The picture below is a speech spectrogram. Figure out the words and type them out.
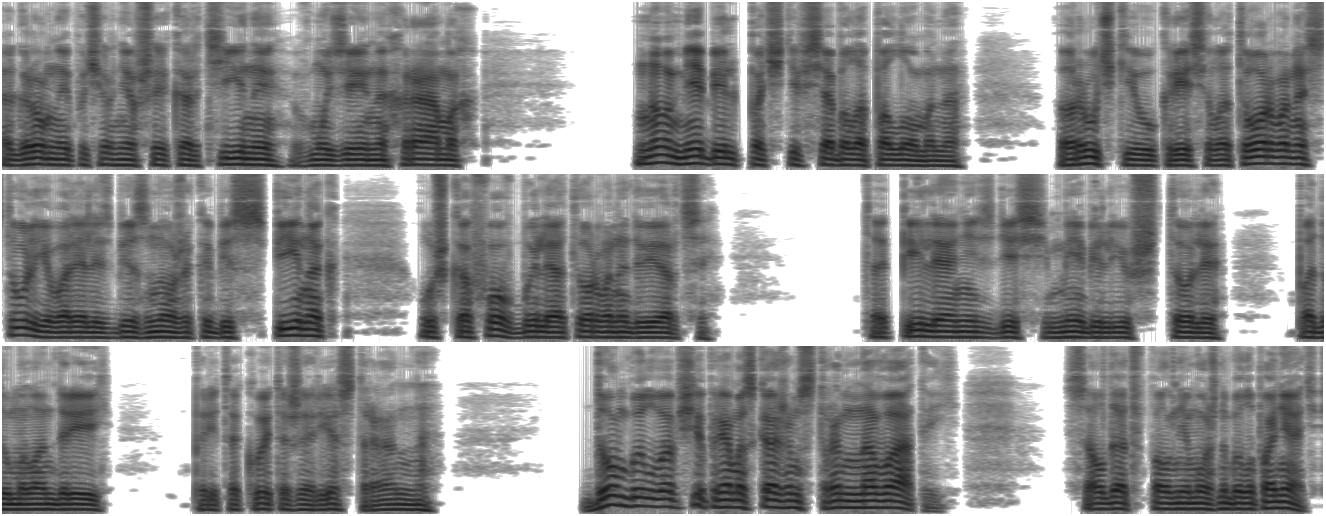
огромные почерневшие картины в музейных рамах. Но мебель почти вся была поломана. Ручки у кресел оторваны, стулья валялись без ножек и без спинок, у шкафов были оторваны дверцы. «Топили они здесь мебелью, что ли?» — подумал Андрей. «При такой-то жаре странно». Дом был вообще, прямо скажем, странноватый. Солдат вполне можно было понять.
